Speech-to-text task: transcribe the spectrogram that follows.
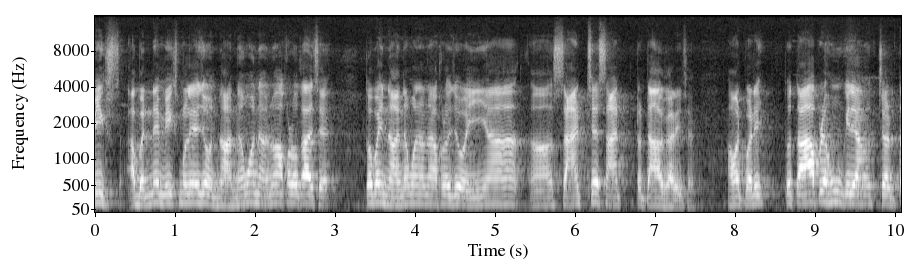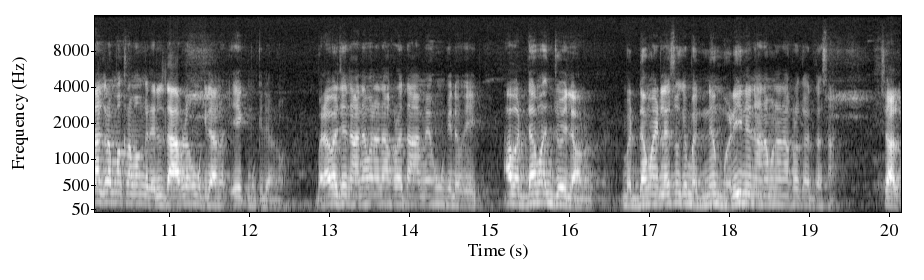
મિક્સ આ બંને મિક્સ મળીને જો નાનામાં નાનો આંકડો કા છે, તો ભાઈ નાનામાં નાનો આંકડો જો અહીંયા સાત છે તા આઘારી છે. સમજ પડી? તો તા આપણે શું મૂકી દેવાનું? ચડતા ક્રમમાં ક્રમાંક એટલે તા આપણે શું મૂકી દેવાનું? એક મૂકી દેવાનું. બરાબર છે? નાનામાં નાનો આંકડો તા અમે શું મૂકી દઉં? એક. આ બધામાં જ જોઈ લેવાનું. બધામાં એટલે શું કે બંને મળીને નાનામાં નાનો આંકડો કરતા સાત ચાલો.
